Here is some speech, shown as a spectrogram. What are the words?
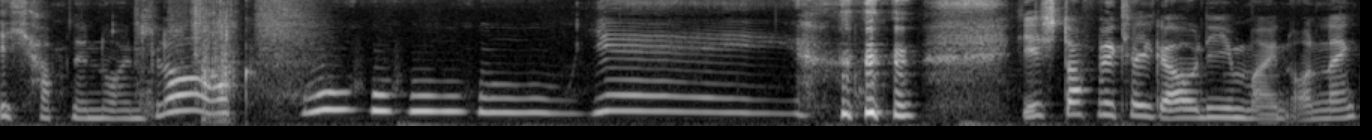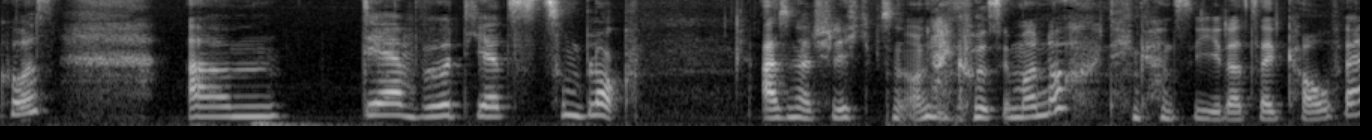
Ich habe einen neuen Blog. Uhuhu, yay! Die Stoffwickel-Gaudi, mein Online-Kurs. Ähm, der wird jetzt zum Blog. Also natürlich gibt es einen Online-Kurs immer noch. Den kannst du jederzeit kaufen.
